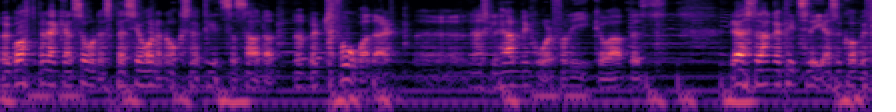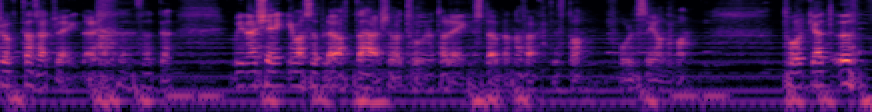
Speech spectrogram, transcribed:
Det var gott med den här calzone specialen också med pizzasallad nummer två där. Eh, när jag skulle hem igår från Ica och Abbes restaurang och pizzeria så kom det fruktansvärt regn där. Så att, eh, mina kängor var så blöta här så jag var tvungen att ta regnstövlarna faktiskt. Då får vi se om de har torkat upp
